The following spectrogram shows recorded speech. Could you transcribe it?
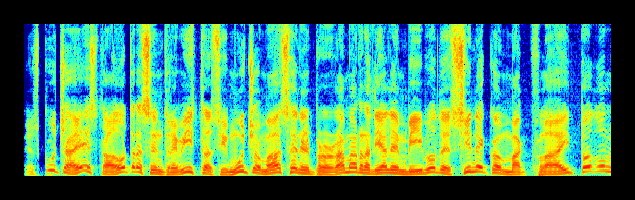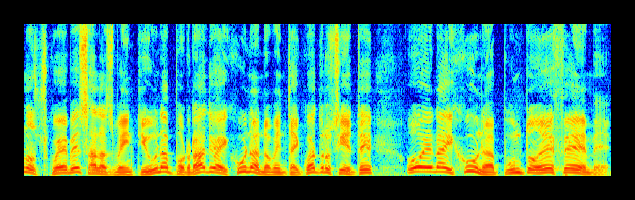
Escucha esta, otras entrevistas y mucho más en el programa radial en vivo de Cine con McFly todos los jueves a las 21 por Radio Aijuna 947 o en aijuna.fm.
